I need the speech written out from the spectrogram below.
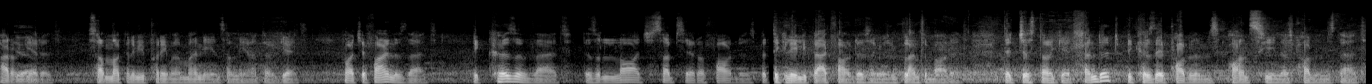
I don't Yeah. get it. So I'm not going to be putting my money in something I don't get. What you find is that because of that, there's a large subset of founders, particularly black founders, I'm going to be blunt about it, that just don't get funded because their problems aren't seen as problems that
